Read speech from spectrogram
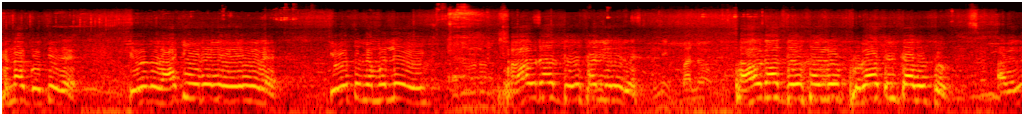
ಚೆನ್ನಾಗಿ ಗೊತ್ತಿದೆ. ಇವತ್ತು ರಾಜ್ಯದಲ್ಲಿ ಹೇಳಿದ್ದಾರೆ ಇವತ್ತು ನಮ್ಮಲ್ಲಿ ಸಾವಿರಾರು ದೇವಸ್ಥಾನಗಳಿದೆ ಸಾವಿರಾರು ದೇವಸ್ಥಾನಗಳು ಪುರಾತನ ಕಾಲದ್ದು. ಅವೆಲ್ಲ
